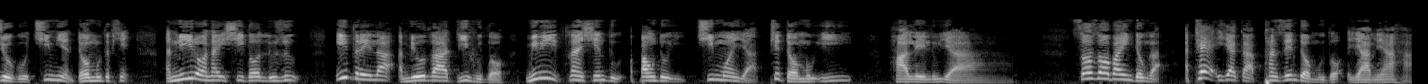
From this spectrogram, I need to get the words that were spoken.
ကြိုကိုချီးမြှင့်တော်မူသဖြင့်အနည်းတော်၌ရှိသောလူစုဣသရေလအမျိုးသားဒီဟုသောမိမိတန်ရှင်းသူအပေါင်းတို့၏ချီးမွမ်းရာဖြစ်တော်မူ၏ဟာလေလုယာစောစောပိုင်းတုန်းကအထက်အရက်ကဖန်ဆင်းတော်မူသောအရာများဟာ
